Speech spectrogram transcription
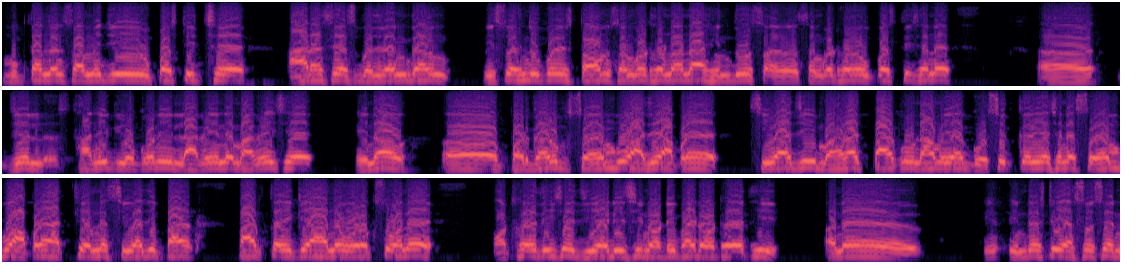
મુક્તાનંદ સ્વામીજી ઉપસ્થિત છે. આરએસએસ બજરંગ દળ વિશ્વ હિન્દુ પરિષદ તમામ સંગઠનોના હિન્દુ સંગઠનો ઉપસ્થિત છે અને જે સ્થાનિક લોકોની લાગણી અને માંગણી છે, એના પડઘારૂપ સ્વયંભૂ આજે આપણે શિવાજી મહારાજ પાર્કનું નામ અહીંયા ઘોષિત કરીએ છીએ અને સ્વયંભૂ આપણે આજથી અમને શિવાજી પાર્ક તરીકે આને ઓળખશું અને ઓથોરિટી છે, જીઆઈડીસી, નોટિફાઈડ ઓથોરિટી અને ઇન્ડસ્ટ્રી એસોસિએશન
